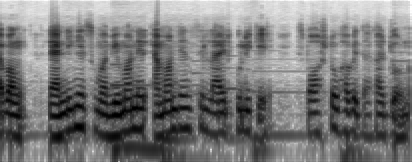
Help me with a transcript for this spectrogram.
এবং ল্যান্ডিংয়ের সময় বিমানের এমার্জেন্সি লাইটগুলিকে স্পষ্টভাবে দেখার জন্য।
